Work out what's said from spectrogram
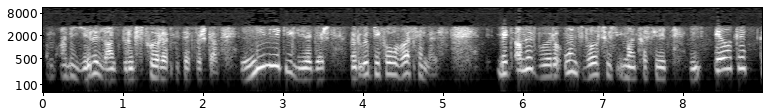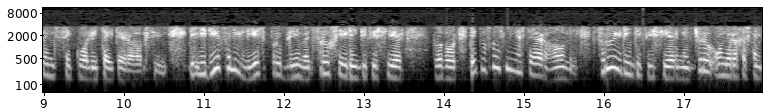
om aan die hele land beroepsvoorligting te verskaf. Nie net die leerders, maar ook die volwassenes. Met ander woorde, ons wil soos iemand gesê het, elke kind se kwaliteite raak sien. Die idee van die leesprobleem wat vroeg geïdentifiseer word, dit hoef ons nie eens te herhaal nie. Vroeg identifisering en vroeg onderrig is van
